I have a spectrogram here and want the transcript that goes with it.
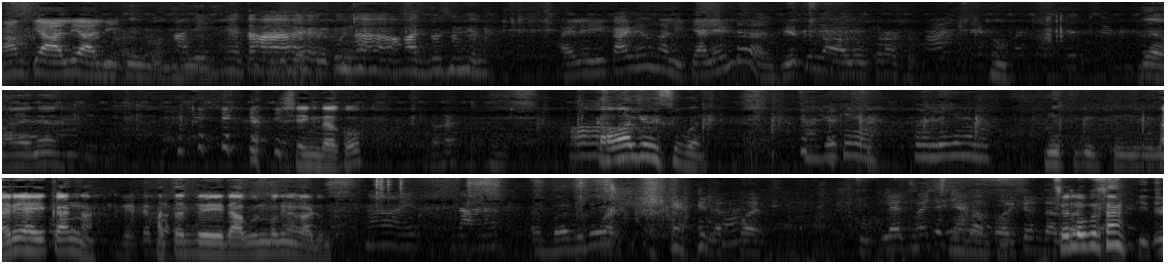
थांब की आली आली. पुन्हा हात बसून गेलो आले ही काय घेऊन आली? कॅलेंडर शेंग दाखव. हा. कमाल के दिसू पण झाले की नाही? झाले की नाही बघ अरे हे काढ ना. हातात दे दाबून बघ ना काढून. आहे चल लवकर सांग. म्हणजे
